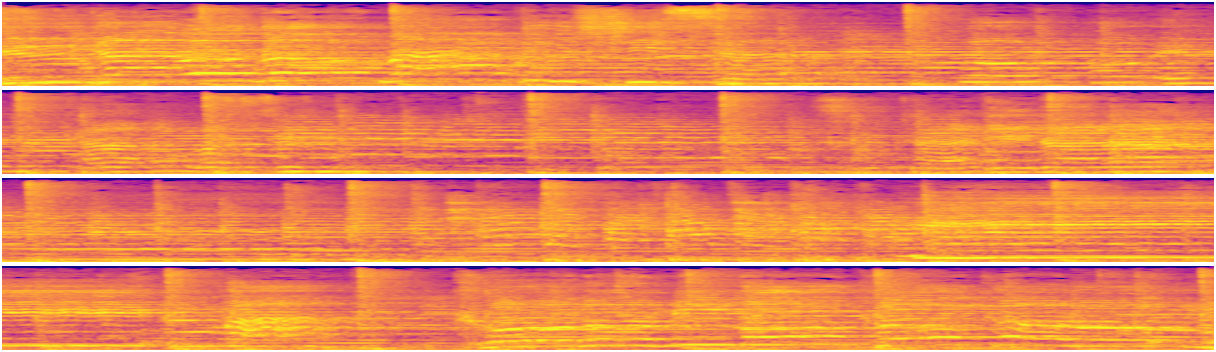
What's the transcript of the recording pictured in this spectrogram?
素顔の眩しさを追わす二人なら今この身も心も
